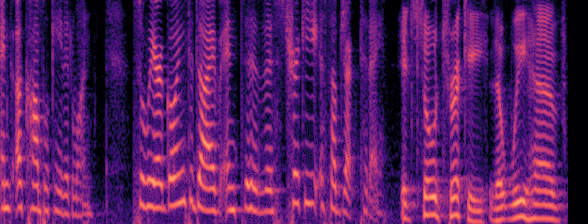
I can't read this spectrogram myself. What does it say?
and a complicated one. So, we are going to dive into this tricky subject today. It's so tricky that we have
